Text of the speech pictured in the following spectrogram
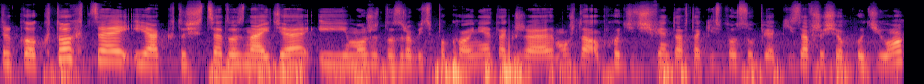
tylko kto chce i jak ktoś chce, to znajdzie i może to zrobić spokojnie, także można obchodzić święta w taki sposób, jaki zawsze się obchodziło,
